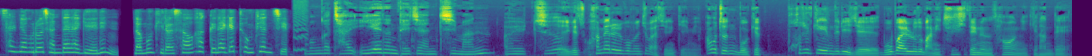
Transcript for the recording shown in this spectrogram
설명으로 전달하기에는 너무 길어서 화끈하게 통편집. 뭔가 잘 이해는 되지 않지만 얼추 예, 이게 화면을 보면 좀 알 수 있는 게임이에요. 아무튼 뭐 이렇게 퍼즐 게임들이 이제 모바일로도 많이 출시되는 상황이긴 한데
